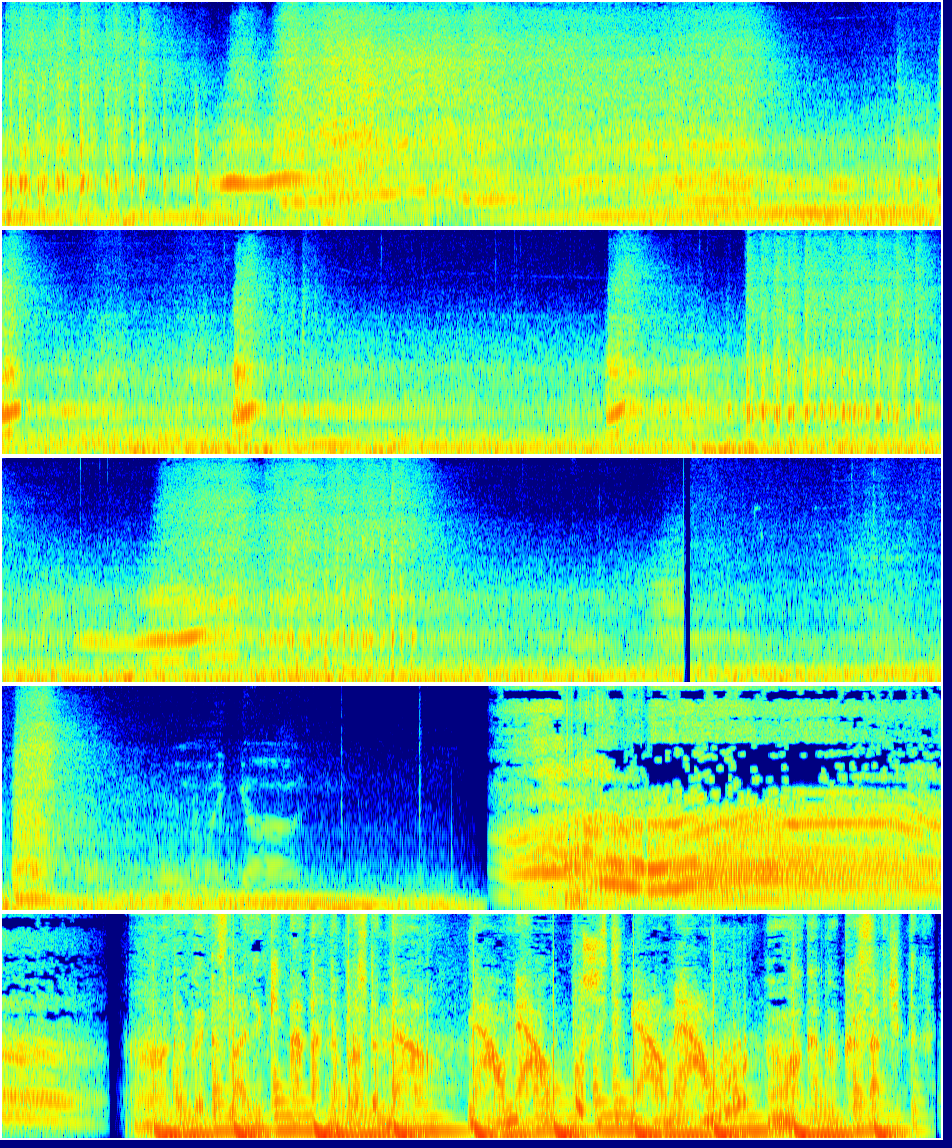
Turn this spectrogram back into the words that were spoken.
Bye. Мяу-мяу. Пушистик мяу-мяу. О, какой красавчик ты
